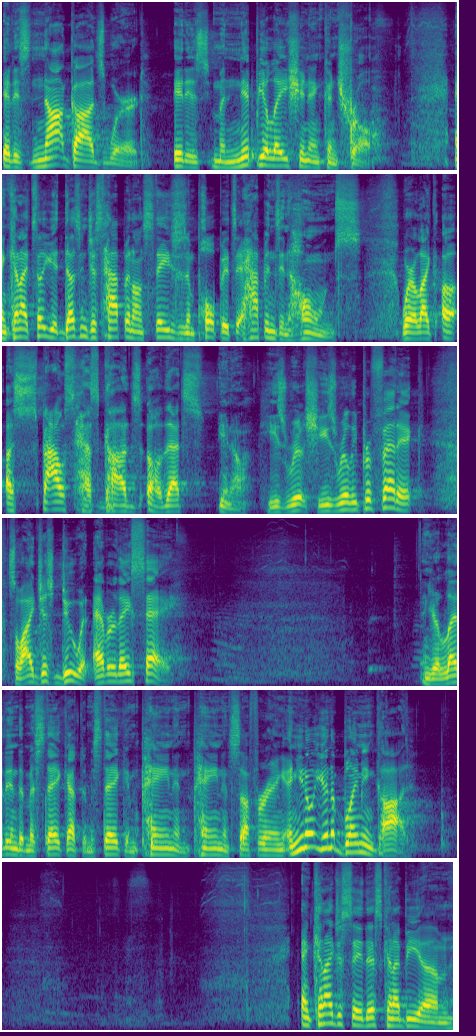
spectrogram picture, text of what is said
It is not God's word, it is manipulation and control. And can I tell you, it doesn't just happen on stages and pulpits, it happens in homes where like a, a, spouse has God's, oh, that's, you know, he's real, she's really prophetic. So I just do whatever they say. And you're led into mistake after mistake and pain and pain and suffering. And you know, you end up blaming God. And can I just say this? Can I be, um,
